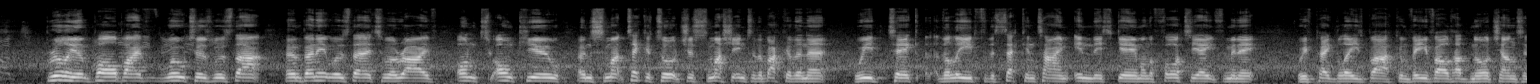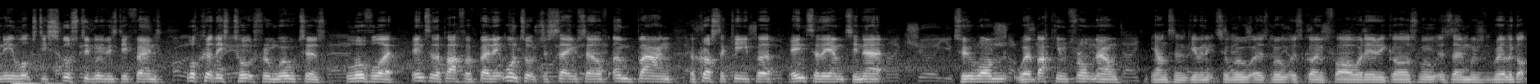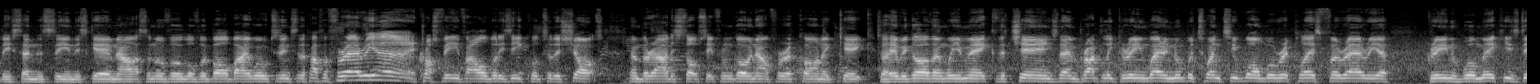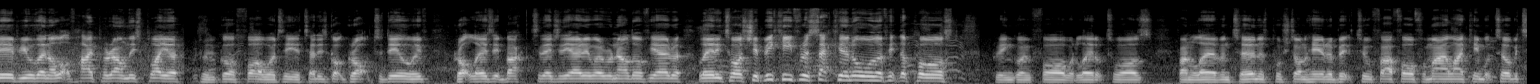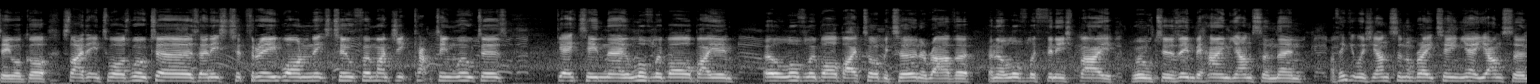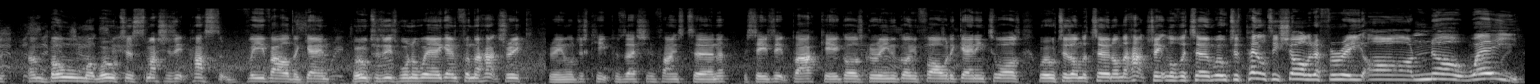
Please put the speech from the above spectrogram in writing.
Brilliant ball by Wouters was that, and Bennett was there to arrive on on cue and take a touch, just smash it into the back of the net. We take the lead for the second time in this game on the 48th minute. We've pegged Leeds back and Vivald had no chance and he looks disgusted with his defence. Look at this touch from Wouters. Lovely. Into the path of Bennett. One touch to save himself and bang across the keeper into the empty net. 2-1, we're back in front now. Jansson's giving it to Wouters. Wouters going forward. Here he goes. Wouters then. We've really got the ascendancy in this game now. That's another lovely ball by Wouters into the path of Ferreira. Across Vivald but he's equal to the shot. And Berardi stops it from going out for a corner kick. So here we go then. We make the change. Then Bradley Green wearing number 21 will replace Ferreira. Green will make his debut then. A lot of hype around this player. We go forward here. Teddy's got Grot to deal with. Grot lays it back to the edge of the area where Ronaldo Vieira leading towards Chibiki for a second. Oh, they've hit the post. Green going forward, laid up towards Van Leeuwen. Turner's pushed on here a bit too far forward for my liking, but Toby T will go slide it in towards Wouters, and it's to 3-1, and it's 2 for Magic Captain Wouters. Get in there, lovely ball by him, a lovely ball by Toby Turner rather, and a lovely finish by Wouters in behind Jansson then. I think it was Jansson number 18, yeah, Jansson, and boom, Wouters smashes it past Vivald again. Wouters is one away again from the hat-trick. Green will just keep possession, finds Turner, receives it back, here goes Green going forward again in towards Wouters on the turn on the hat-trick, lovely turn, Wouters, penalty surely referee, oh no way!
